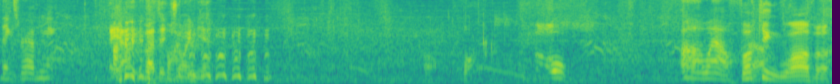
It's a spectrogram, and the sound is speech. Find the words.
Thanks for having me. Hey, I'm about to join you. Oh, fuck. Oh, Oh wow. fucking lava.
